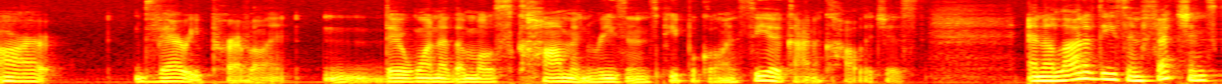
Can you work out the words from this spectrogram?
are very prevalent. They're one of the most common reasons people go and see a gynecologist. And a lot of these infections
